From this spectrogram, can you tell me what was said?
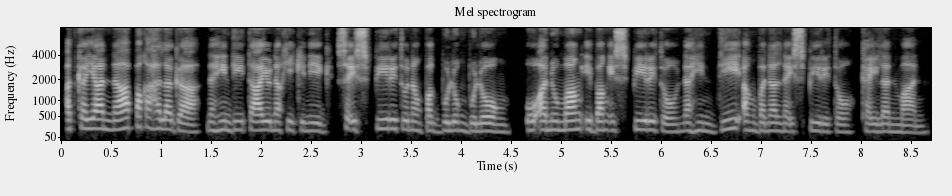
At kaya napakahalaga na hindi tayo nakikinig sa espiritu ng pagbulong-bulong o anumang ibang espiritu na hindi ang banal na espiritu kailanman.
